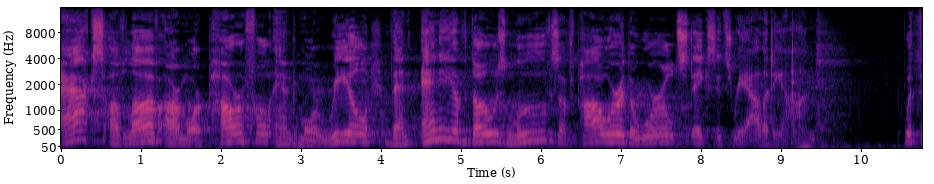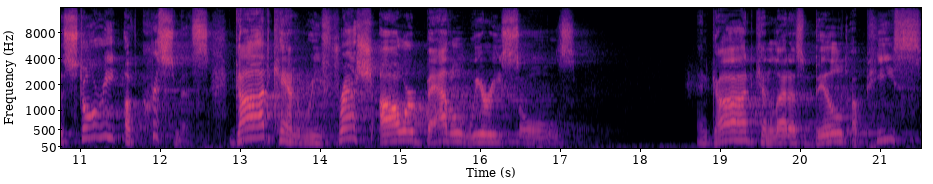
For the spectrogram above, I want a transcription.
acts of love are more powerful and more real than any of those moves of power the world stakes its reality on. With the story of Christmas, God can refresh our battle weary souls. And God can let us build a peace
